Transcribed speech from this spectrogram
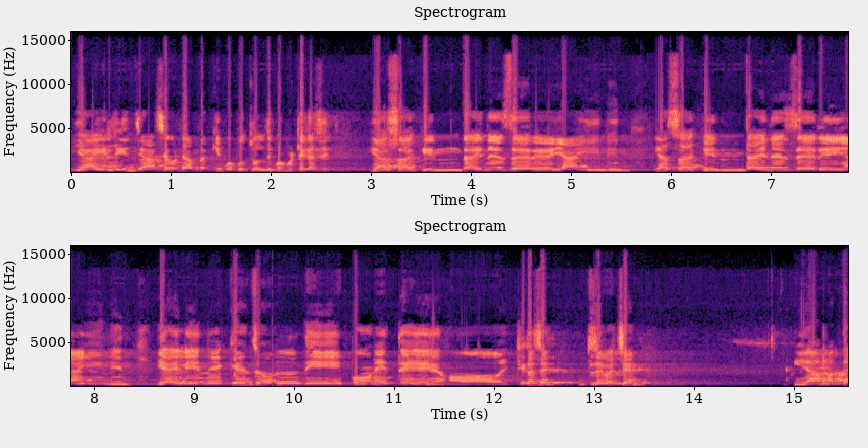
ইয়াই লিন যে আছে, ওটা আমরা কি পড়ব? জলদি পড়ব, ঠিক আছে? ইয়াসাকিন ডাইনে জেরে ইয়াইলিন ইয়াসাকিন ডাইনে জেরে ইয়াইলিন ইয়াইলিনকে জলদি পড়তে হয় ঠিক আছে? বুঝতে পারছেন? ইয়া মাদ্দা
